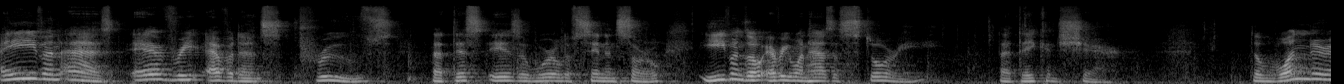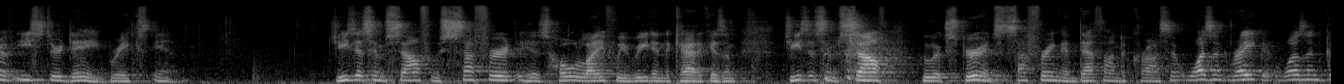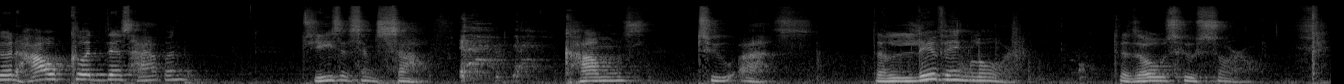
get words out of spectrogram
even as every evidence proves that this is a world of sin and sorrow, even though everyone has a story that they can share, the wonder of Easter Day breaks in. Jesus himself, who suffered his whole life, we read in the Catechism, Jesus himself, who experienced suffering and death on the cross. It wasn't right, it wasn't good. How could this happen? Jesus himself comes to us, the living Lord, to those who sorrow.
